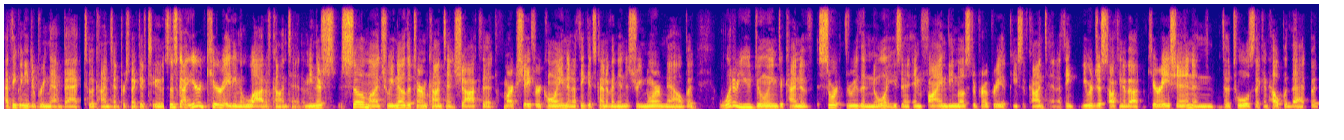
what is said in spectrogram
I think we need to bring that back to a content perspective too. So, Scott, you're curating a lot of content. I mean, there's so much. We know the term content shock that Mark Schaefer coined, and I think it's kind of an industry norm now, but what are you doing to kind of sort through the noise and, and, find the most appropriate piece of content? I think you were just talking about curation and the tools that can help with that, but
